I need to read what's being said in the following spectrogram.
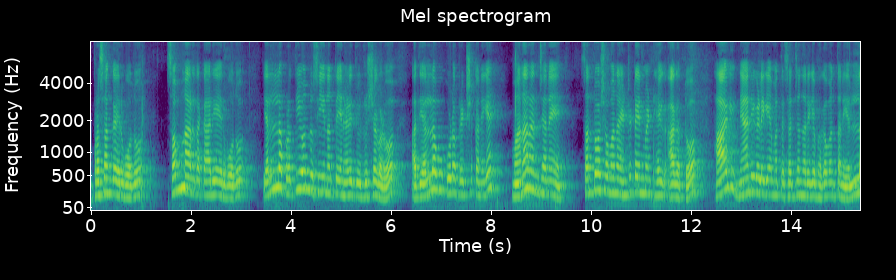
ಪ್ರಸಂಗ ಇರ್ಬೋದು, ಸಂಹಾರದ ಕಾರ್ಯ ಇರ್ಬೋದು ಎಲ್ಲ ಪ್ರತಿಯೊಂದು ಸೀನ್ ಅಂತ ಏನು ಹೇಳ್ತೀವಿ ದೃಶ್ಯಗಳು, ಅದೆಲ್ಲವೂ ಕೂಡ ಪ್ರೇಕ್ಷಕನಿಗೆ ಮನರಂಜನೆ, ಸಂತೋಷವನ್ನು ಎಂಟರ್ಟೈನ್ಮೆಂಟ್ ಹೇಗೆ ಆಗುತ್ತೋ ಹಾಗೆ ಜ್ಞಾನಿಗಳಿಗೆ ಮತ್ತು ಸಜ್ಜನರಿಗೆ, ಭಗವಂತನ ಎಲ್ಲ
